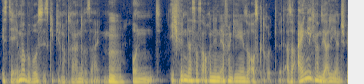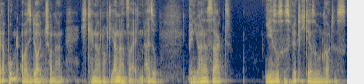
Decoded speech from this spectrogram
ist dir immer bewusst, es gibt ja noch drei andere Seiten. Mhm. Und ich finde, dass das auch in den Evangelien so ausgedrückt wird. Also eigentlich haben sie alle ihren Schwerpunkt, aber sie deuten schon an, ich kenne auch noch die anderen Seiten. Also, wenn Johannes sagt, Jesus ist wirklich der Sohn Gottes.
